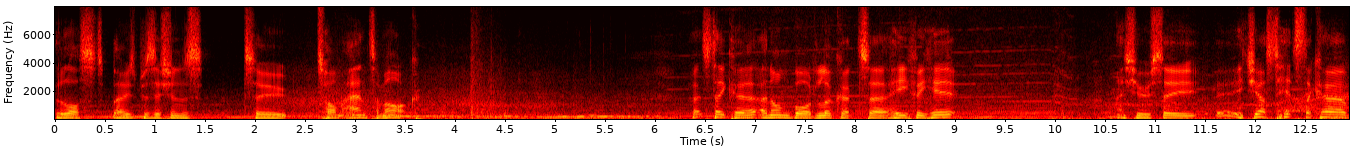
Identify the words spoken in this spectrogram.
lost those positions to Tom and to Mark. Let's take a, an onboard look at uh, Heafy here. As you see, he just hits the curb,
